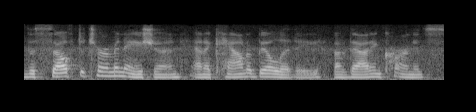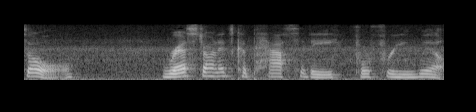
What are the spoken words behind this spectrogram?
the self determination and accountability of that incarnate soul rest on its capacity for free will.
